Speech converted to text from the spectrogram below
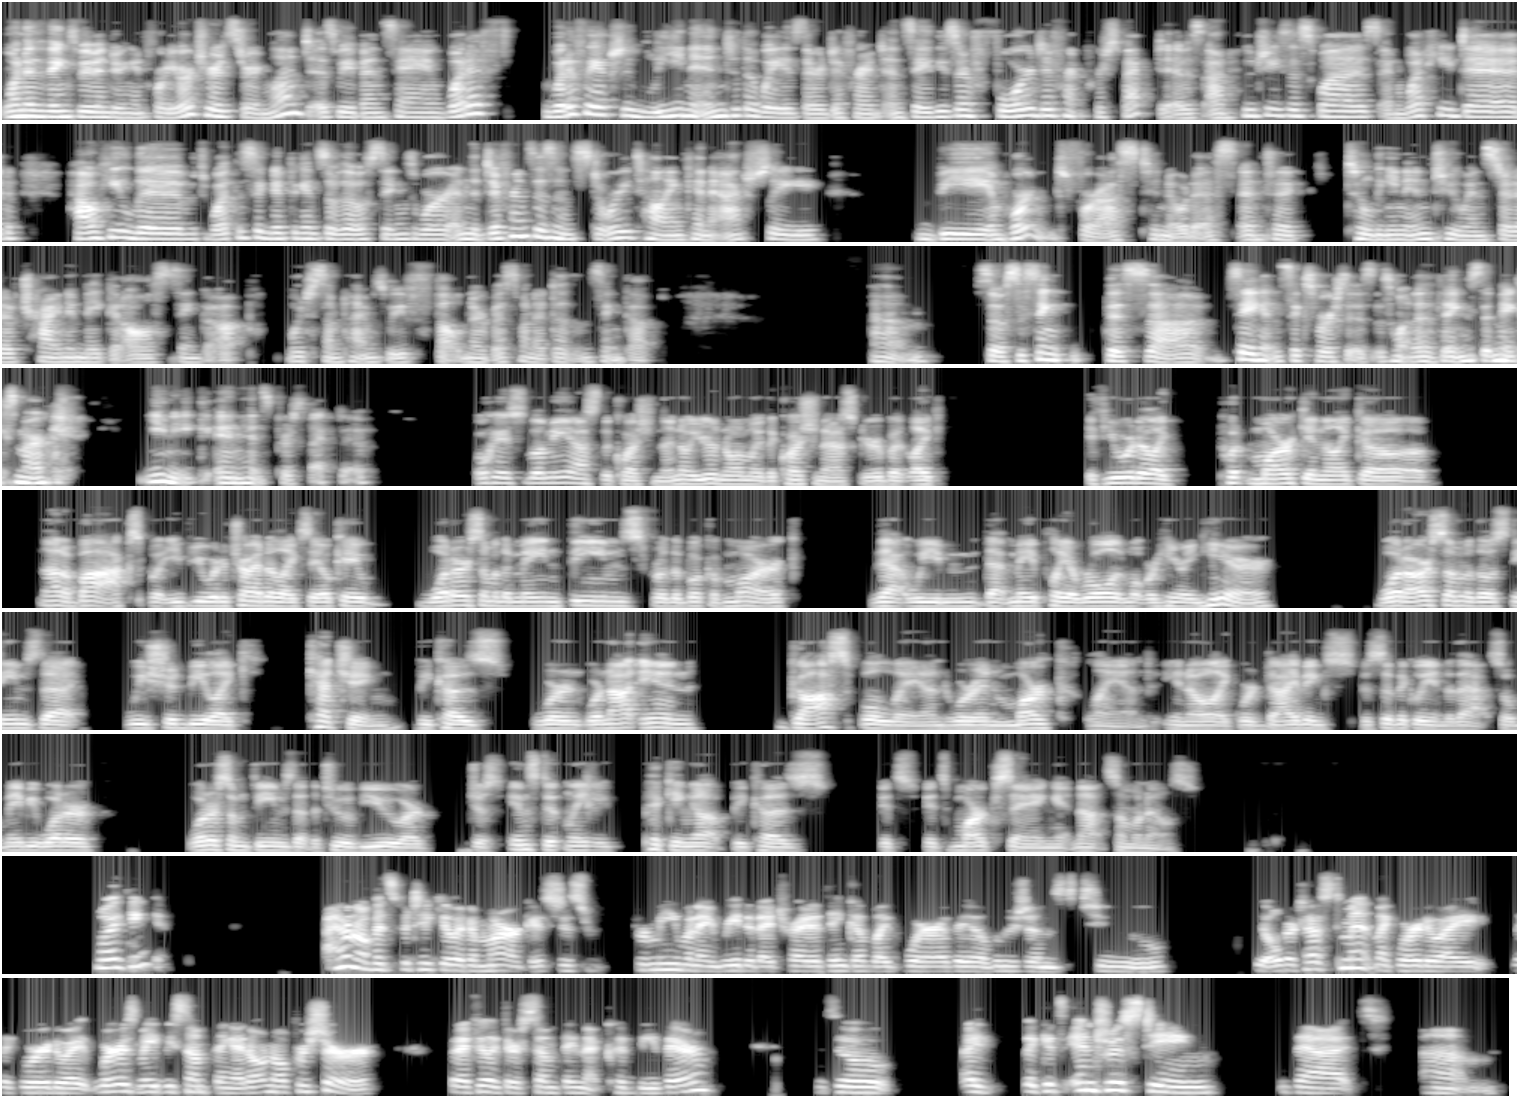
One of the things we've been doing in 40 orchards during lent is we've been saying what if what if we actually lean into the ways they're different and say these are four different perspectives on who Jesus was and what he did, how he lived, what the significance of those things were, and the differences in storytelling can actually be important for us to notice and to to lean into instead of trying to make it all sync up, which sometimes we've felt nervous when it doesn't sync up. Um, so succinct this uh saying it in six verses is one of the things that makes Mark unique in his perspective. Okay, so let me ask the question. I know you're normally the question asker, but like if you were to like put Mark in like a not a box, but if you were to try to like say, okay, what are some of the main themes for the book of Mark that we that may play a role in what we're hearing here? What are some of those themes that we should be like catching because we're we're not in gospel land, we're in Mark land, you know, like we're diving specifically into that. So maybe what are what are some themes that the two of you are just instantly picking up because it's it's Mark saying it, not someone else? Well, I think I don't know if it's particular to Mark. It's just for me when I read it, I try to think of like where are the allusions to the Older Testament? Like where do I like where do I where is maybe something I don't know for sure, but I feel like there's something that could be there. so I like it's interesting that um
